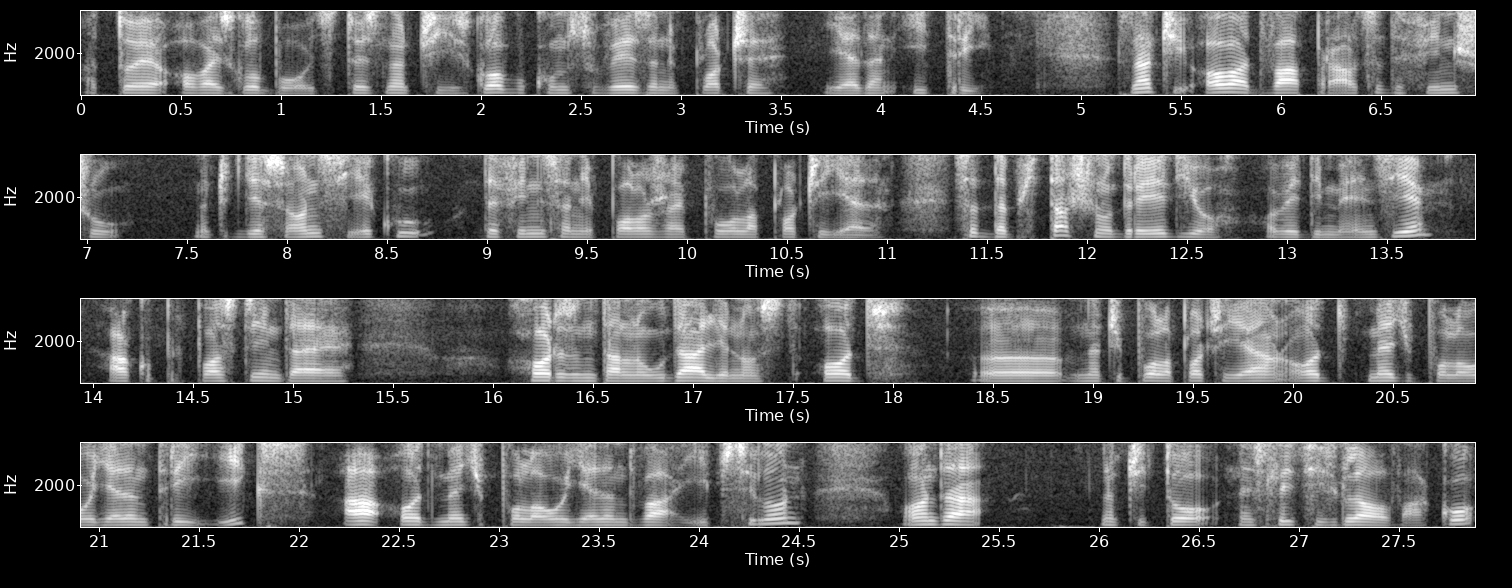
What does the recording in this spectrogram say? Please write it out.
a to je ovaj zglob ovdje, to je znači zglob u kom su vezane ploče 1 i 3. Znači, ova dva pravca definišu, znači gdje se oni sjeku, definisan je položaj pola ploče 1. Sad, da bih tačno odredio ove dimenzije, ako pretpostavim da je horizontalna udaljenost od e, znači pola ploče 1 od međupola O1 3x, a od međupola O1 2y, onda znači to na slici izgleda ovako,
